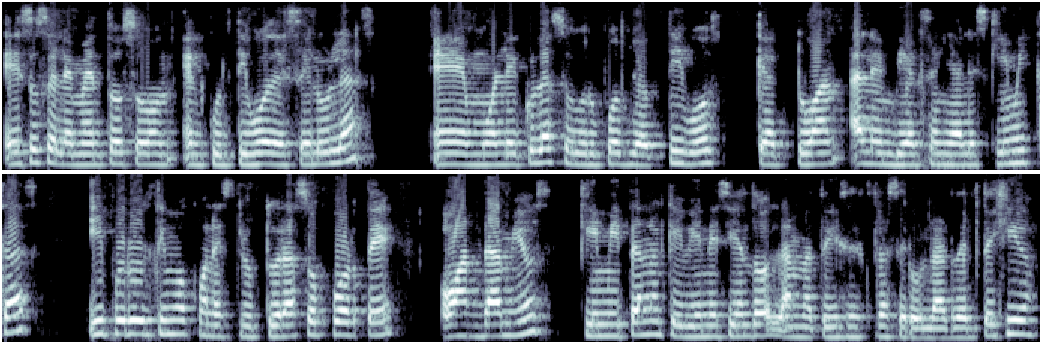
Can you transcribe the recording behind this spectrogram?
Estos elementos son el cultivo de células, eh, moléculas o grupos bioactivos que actúan al enviar señales químicas y por último con estructura soporte o andamios que imitan lo que viene siendo la matriz extracelular del tejido.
